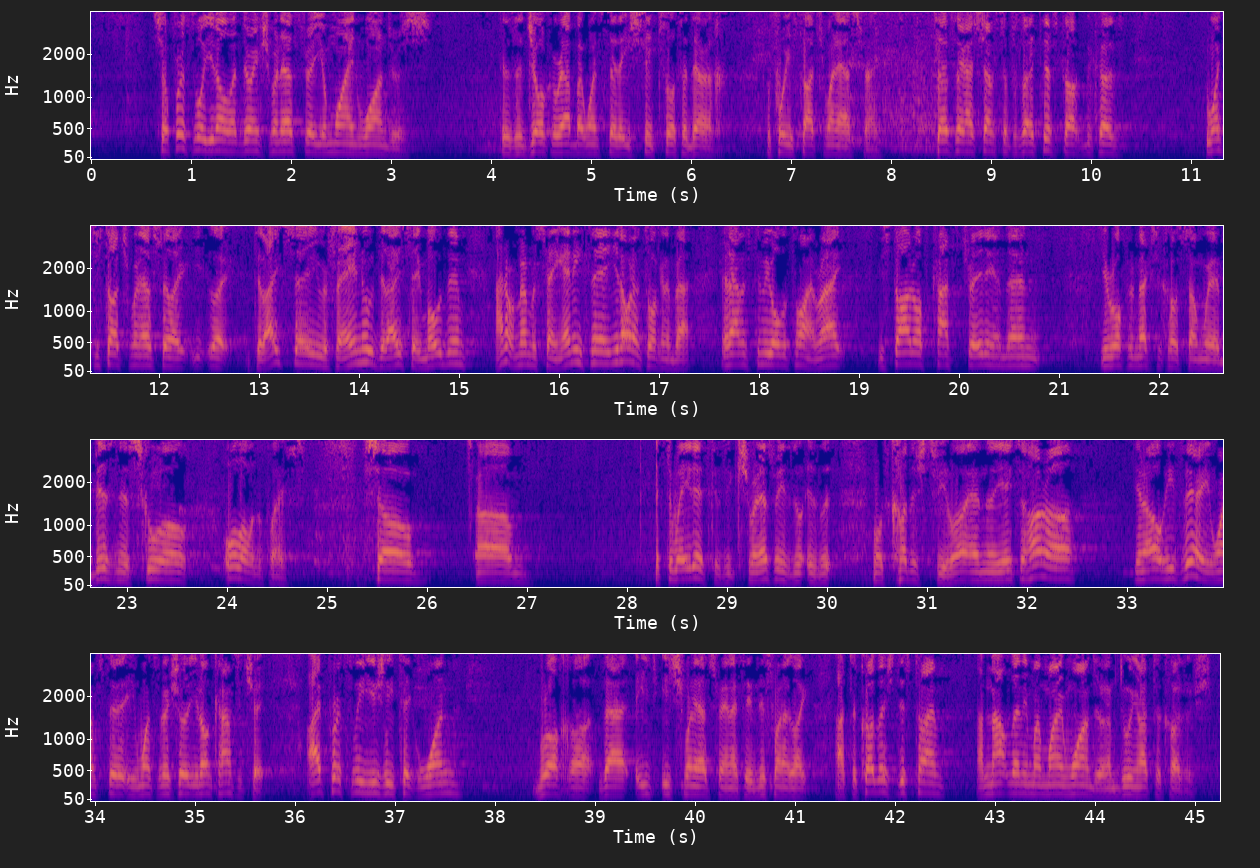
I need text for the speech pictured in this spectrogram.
So first of all, you know what? during Shemon Esrei, your mind wanders. There's a joke a rabbi once said that you should say HaDerech before you start Shemon Esrei. Instead of saying Hashem Sefasai Tiftach, because once you start Shemon Esrei, like, like, did I say Rifeinu? Did I say Modim? I don't remember saying anything. You know what I'm talking about. It happens to me all the time, right? You start off concentrating and then you're off in Mexico somewhere, business, school, all over the place. So, um, it's the way it is, because Shemon Esrei is, is, the most Kaddish tefillah, and the Yetzer Hara, you know, he's there. He wants to, he wants to make sure that you don't concentrate. I personally usually take one bracha that each, each Shemon Esrei, and I say, this one I like, Atah Kadosh, this time I'm not letting my mind wander, I'm doing Atah Kadosh.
